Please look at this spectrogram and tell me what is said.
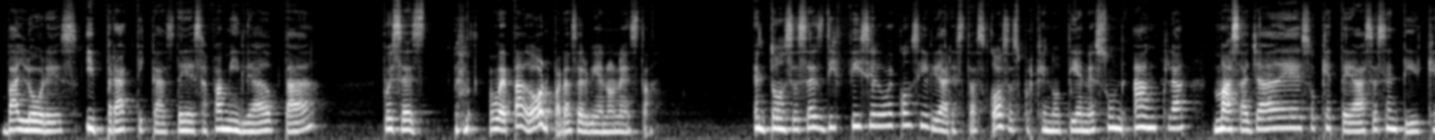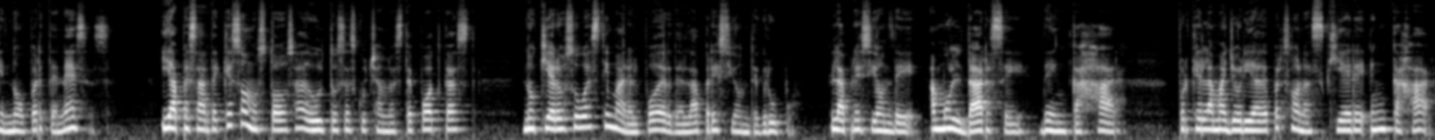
valores y prácticas de esa familia adoptada, pues es retador para ser bien honesta. Entonces es difícil reconciliar estas cosas porque no tienes un ancla más allá de eso que te hace sentir que no perteneces. Y a pesar de que somos todos adultos escuchando este podcast, no quiero subestimar el poder de la presión de grupo, la presión de amoldarse, de encajar, porque la mayoría de personas quiere encajar.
